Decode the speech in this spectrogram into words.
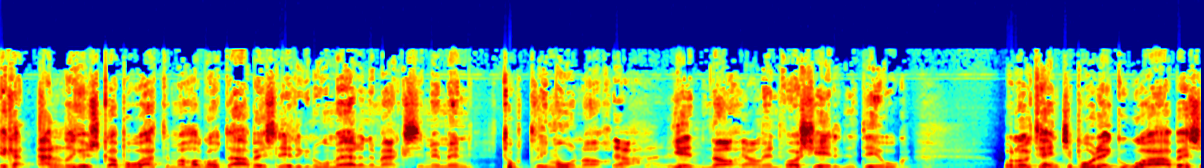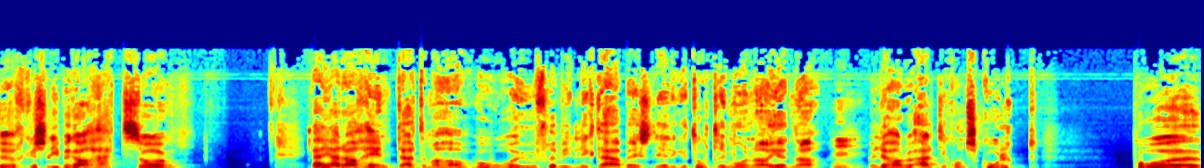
jeg kan aldri huske på at vi har gått arbeidsledige noe mer enn det maksimum en to-tre måneder. Ja, Gjerne. Ja. Men det var sjeldent, det òg. Og når jeg tenker på den gode arbeids- og yrkeslivet jeg har hatt, så ja, ja, det har hendt at vi har vært ufrivillig arbeidsledige to-tre måneder, gjerne. Men det har du alltid kunnet skuldt på eh,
